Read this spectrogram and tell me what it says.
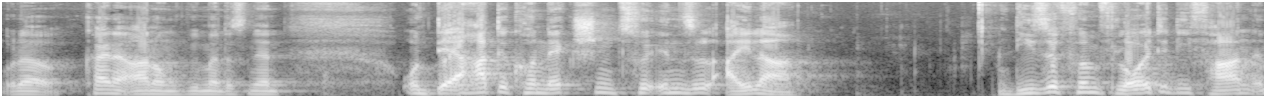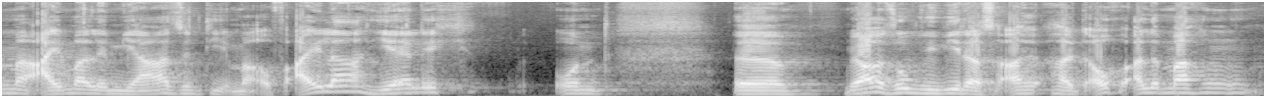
oder keine Ahnung, wie man das nennt. Und der hatte Connection zur Insel Eila. Diese fünf Leute, die fahren immer einmal im Jahr, sind die immer auf Eila, jährlich. Und äh, ja, so wie wir das halt auch alle machen.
